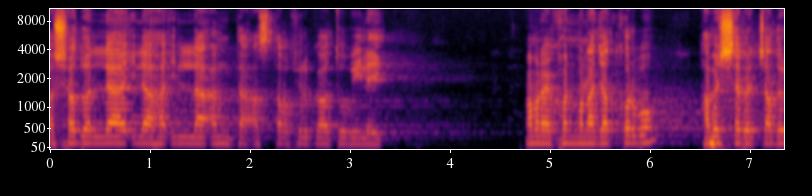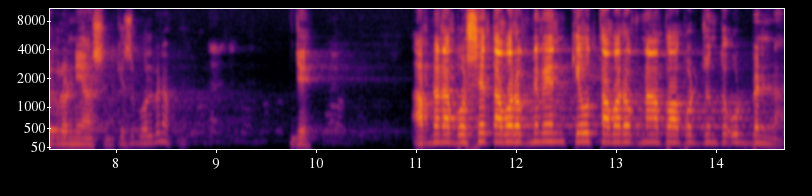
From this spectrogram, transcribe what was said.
আশহাদু আল্লা ইলাহা ইল্লা আনতা, আস্তাগফিরুকা ওয়া আমরা এখন মোনাজাত করব। হাবেজ সাহেবের চাদরগুলো নিয়ে আসেন। কিছু বলবেন আপনি? জি। আপনারা বসে তাবারক নেবেন, কেউ তাবারক না পাওয়া পর্যন্ত উঠবেন না।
